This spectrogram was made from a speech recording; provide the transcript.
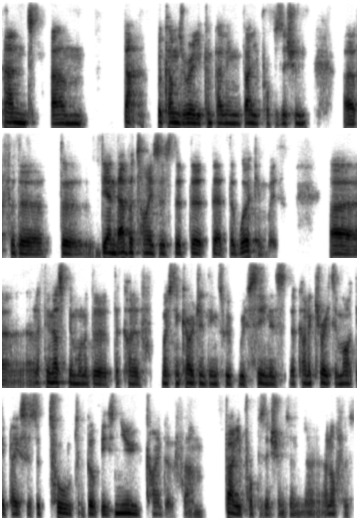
and um, that becomes a really compelling value proposition uh, for the, the the end advertisers that, that, that they're working with. Uh, and I think that's been one of the, the kind of most encouraging things we've, we've seen is the kind of curated marketplace as a tool to build these new kind of um, value propositions and, uh, and offers.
